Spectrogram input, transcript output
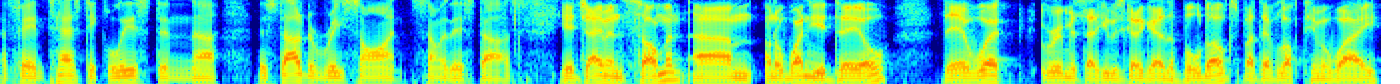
a fantastic list and uh, they've started to re sign some of their stars. Yeah, Jaeman Salmon um, on a one year deal. There were rumours that he was going to go to the Bulldogs, but they've locked him away.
